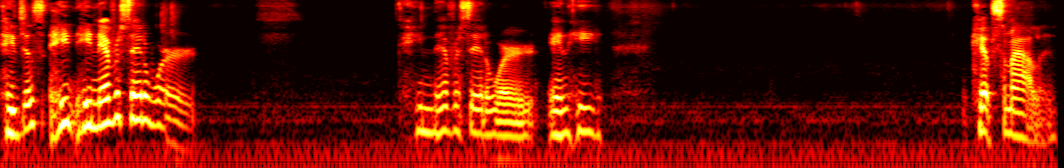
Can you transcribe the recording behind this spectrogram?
he just he he never said a word. He never said a word and he kept smiling.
